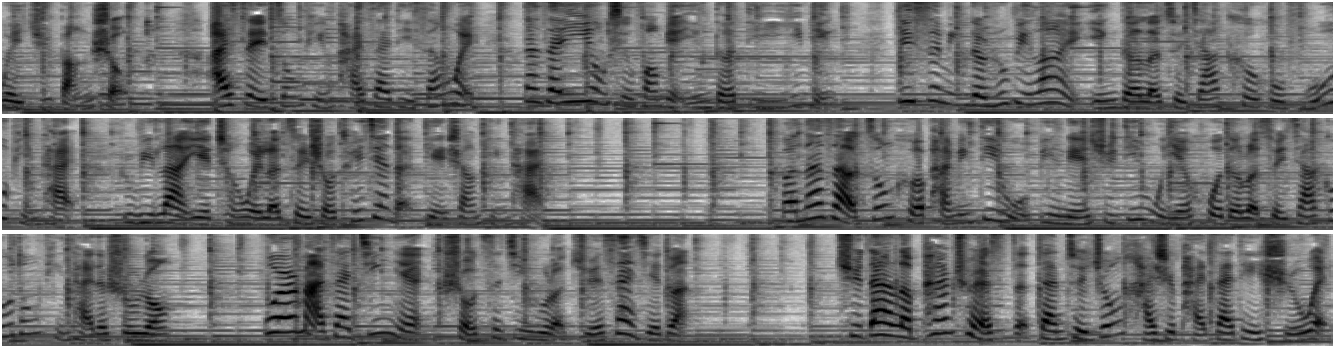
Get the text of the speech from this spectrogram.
位居榜首。iC 综评排在第三位，但在易用性方面赢得第一名。第四名的 Ruby Line 赢得了最佳客户服务平台，Ruby Line 也成为了最受推荐的电商平台。Bananza 综合排名第五，并连续第五年获得了最佳沟通平台的殊荣。沃尔玛在今年首次进入了决赛阶段，取代了 Pinterest，但最终还是排在第十位。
